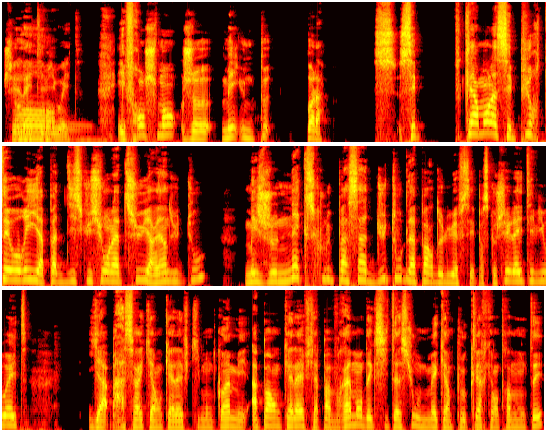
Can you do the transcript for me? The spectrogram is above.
chez Light oh. Heavyweight. Et franchement, je mets une peu, voilà. C'est, clairement, là, c'est pure théorie. Il n'y a pas de discussion là-dessus. Il n'y a rien du tout. Mais je n'exclus pas ça du tout de la part de l'UFC. Parce que chez Light Heavyweight, il y a, bah, c'est vrai qu'il y a Ankalev qui monte quand même, mais à part Ankalev, il n'y a pas vraiment d'excitation ou de mec un peu clair qui est en train de monter.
